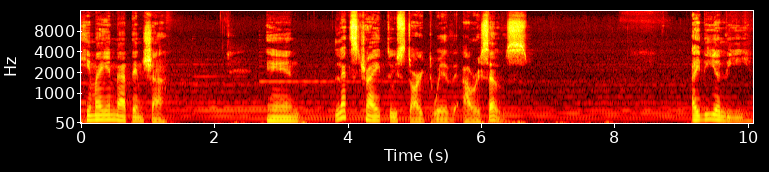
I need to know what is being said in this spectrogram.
Himayin natin siya. And let's try to start with ourselves. Ideally,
